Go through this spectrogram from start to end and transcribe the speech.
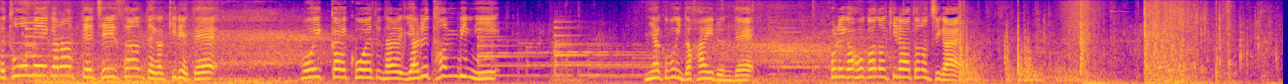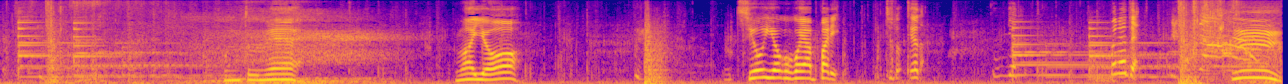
で透明化なってチェイス判定が切れてもう一回こうやってなるやるたんびに200ポイント入るんでこれが他のキラーとの違い。ポイントうめえうまいよ。強いよここやっぱり。ちょっとやだ。やだ待ってうん。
